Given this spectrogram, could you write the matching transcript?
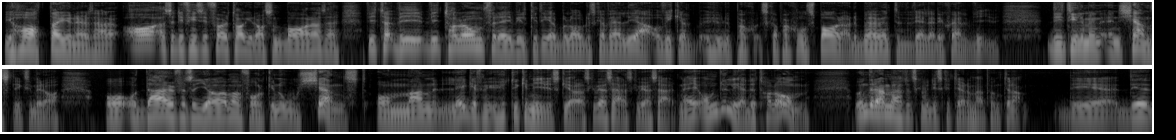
Vi hatar ju när det är så här, ja alltså det finns ju företag idag som bara så här, vi, ta, vi, vi talar om för dig vilket elbolag du ska välja och vilka, hur du ska pensionsspara. Du behöver inte välja det själv. Vi, det är till och med en, en tjänst liksom idag. Och, och därför så gör man folk en otjänst om man lägger för mycket, hur tycker ni vi ska göra? Ska vi göra så här? Ska vi göra så här? Nej, om du leder, tala om. Under det här mötet ska vi diskutera de här punkterna. Det, det,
